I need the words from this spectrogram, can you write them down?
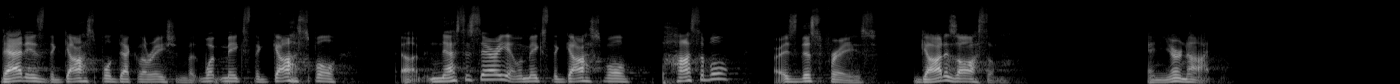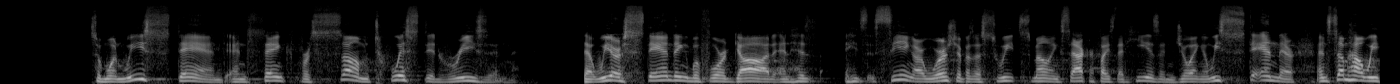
that is the gospel declaration. But what makes the gospel uh, necessary and what makes the gospel possible is this phrase God is awesome, and you're not. So when we stand and think for some twisted reason that we are standing before God and his He's seeing our worship as a sweet smelling sacrifice that he is enjoying. And we stand there and somehow we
